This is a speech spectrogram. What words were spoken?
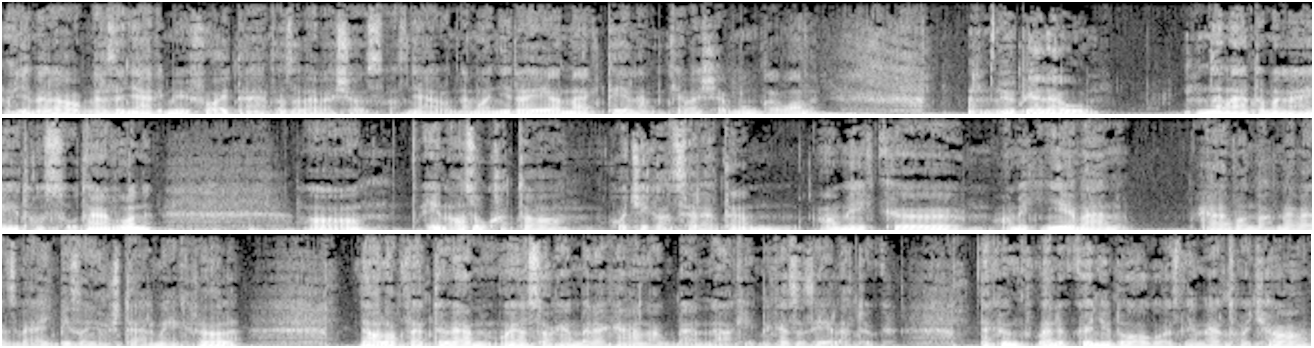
Ugye, mert, a, mert ez egy nyári műfaj, tehát az a leves az, az nyáron nem annyira él meg, télen kevesebb munka van. Ő például nem állta meg a helyét hosszú távon. A, én azokat a kocsikat szeretem, amik, amik nyilván el vannak nevezve egy bizonyos termékről, de alapvetően olyan szakemberek állnak benne, akiknek ez az életük. Nekünk velük könnyű dolgozni, mert hogyha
